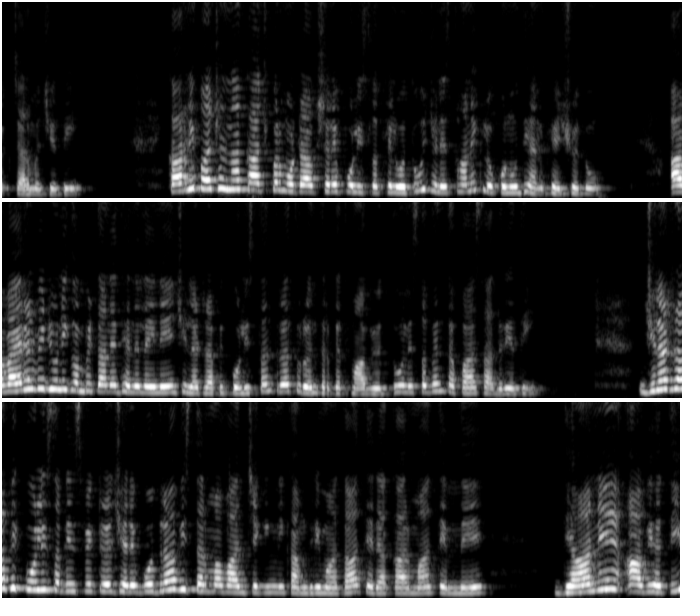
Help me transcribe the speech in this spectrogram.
ચકચાર મચી હતી. કારની પાછળના કાચ પર મોટા અક્ષરે પોલીસ લખેલું હતું જેને સ્થાનિક લોકોનું ધ્યાન ખેંચ્યું હતું. આ વાયરલ વિડીયોની ગંભીરતાને ધ્યાને લઈને જિલ્લા ટ્રાફિક પોલીસ તંત્ર તુરંત હરકતમાં આવ્યું હતું અને સઘન તપાસ આદરી હતી. જિલ્લા ટ્રાફિક પોલીસ સબ ઇન્સ્પેક્ટર જ્યારે ગોધરા વિસ્તારમાં વાહન ચેકિંગની કામગીરીમાં હતા, ત્યારે આ કારમાં તેમને ધ્યાને આવી હતી.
